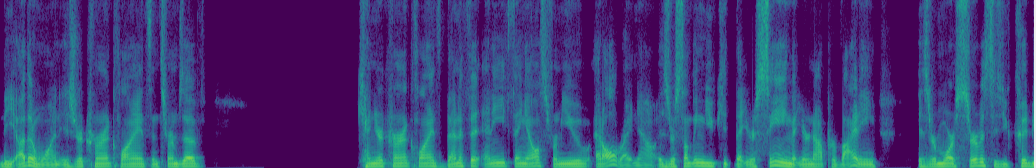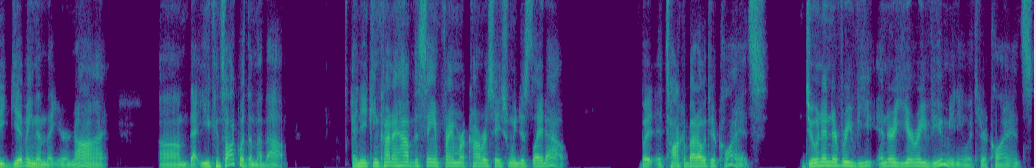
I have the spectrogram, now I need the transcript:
the other one is your current clients in terms of can your current clients benefit anything else from you at all right now? Is there something you could, that you're seeing that you're not providing? Is there more services you could be giving them that you're not um, that you can talk with them about? And you can kind of have the same framework conversation we just laid out, but talk about it with your clients. Do an end of review, end of year review meeting with your clients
